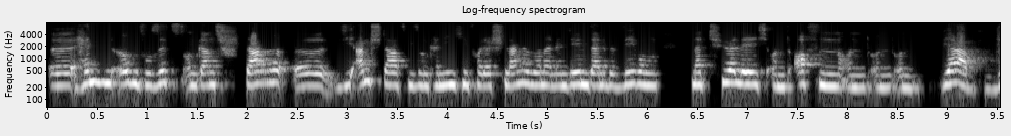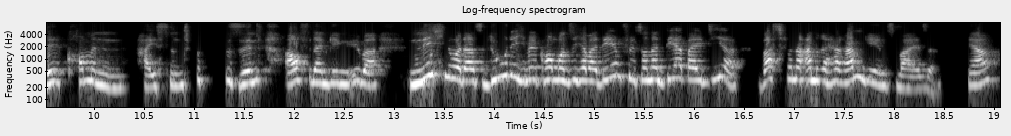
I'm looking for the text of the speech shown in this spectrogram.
äh, Händen irgendwo sitzt und ganz starr äh, die anstarrst wie so ein Kaninchen vor der Schlange, sondern indem deine Bewegungen natürlich und offen und, und, und ja, willkommen heißend sind, auch für dein Gegenüber. Nicht nur, dass du dich willkommen und sicher bei dem fühlst, sondern der bei dir. Was für eine andere Herangehensweise. Ja,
